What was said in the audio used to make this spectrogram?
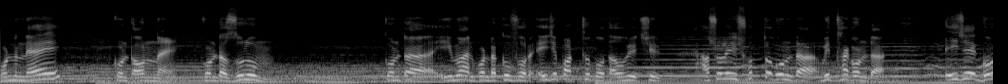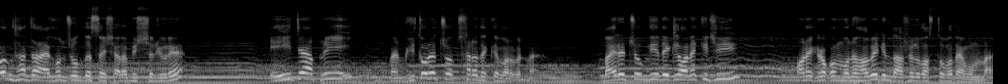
কোনটা ন্যায়, কোনটা অন্যায়, কোনটা জুলুম, কোনটা ইমান কোনটা কুফর, এই যে পার্থক্য, তাওহিদ শির আসলে এই সত্য কোনটা, মিথ্যা কোনটা, এই যে গোলক ধাঁধা এখন চলতেছে সারা বিশ্ব জুড়ে, এইটা আপনি মানে ভিতরের চোখ ছাড়া দেখতে পারবেন না। বাইরের চোখ দিয়ে দেখলে অনেক কিছুই অনেক রকম মনে হবে, কিন্তু আসলে বাস্তবতা এমন না।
